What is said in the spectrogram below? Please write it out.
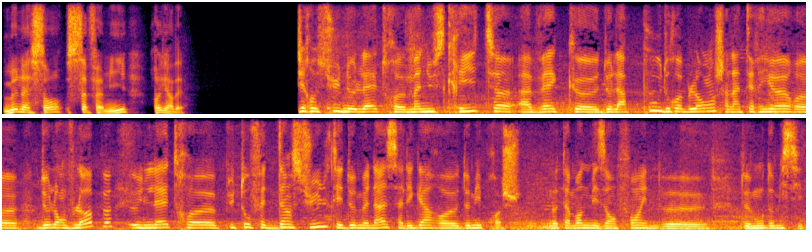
menaçant sa famille. Regardez. J'ai reçu une lettre manuscrite avec euh, de la poudre blanche à l'intérieur euh, de l'enveloppe, une lettre euh, plutôt faite d'insultes et de menaces à l'égard de mes proches, notamment de mes enfants et de, de mon domicile.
